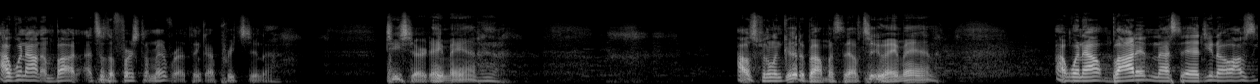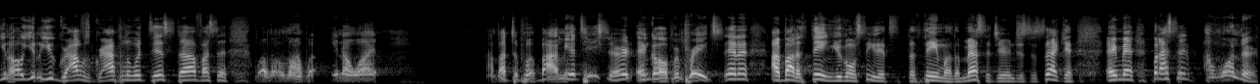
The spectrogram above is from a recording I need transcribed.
I went out and bought, this is the first time ever I think I preached in a t shirt, amen. I was feeling good about myself too, amen. I went out and bought it, and I said, you know, I was, you know, you, you I was grappling with this stuff. I said, well, well, well, you know what? I'm about to put buy me a T-shirt and go up and preach. And uh, I bought a theme. You're gonna see that's the theme of the message here in just a second, Amen. But I said, I wonder,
